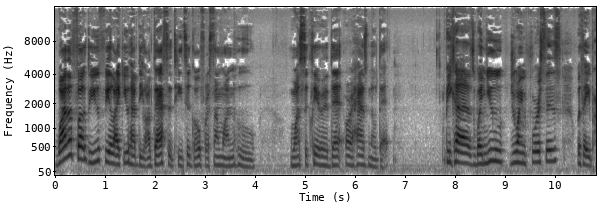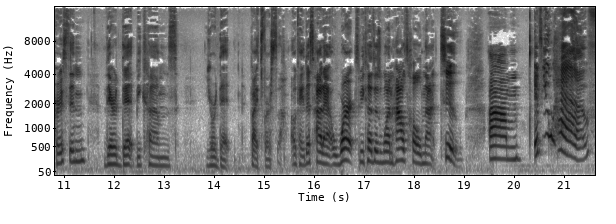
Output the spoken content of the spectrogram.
why the fuck do you feel like you have the audacity to go for someone who wants to clear their debt or has no debt? Because when you join forces with a person, their debt becomes your debt, vice versa. Okay, that's how that works because it's one household, not two. Um, if you have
